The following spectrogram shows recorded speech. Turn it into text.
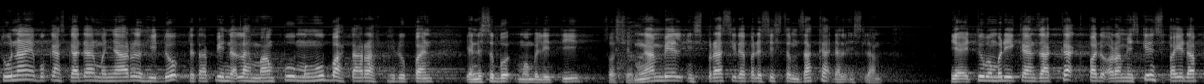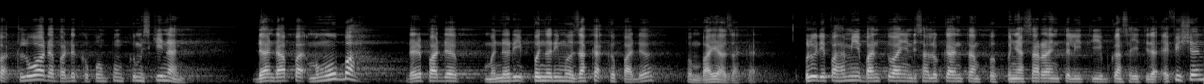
tunai bukan sekadar menyara hidup tetapi hendaklah mampu mengubah taraf kehidupan yang disebut mobiliti sosial. Mengambil inspirasi daripada sistem zakat dalam Islam iaitu memberikan zakat kepada orang miskin supaya dapat keluar daripada kepompong kemiskinan dan dapat mengubah daripada penerima zakat kepada pembayar zakat. Perlu dipahami bantuan yang disalurkan tanpa penyasaran yang teliti bukan sahaja tidak efisien,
